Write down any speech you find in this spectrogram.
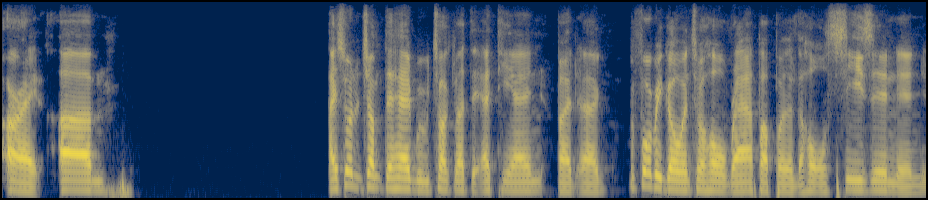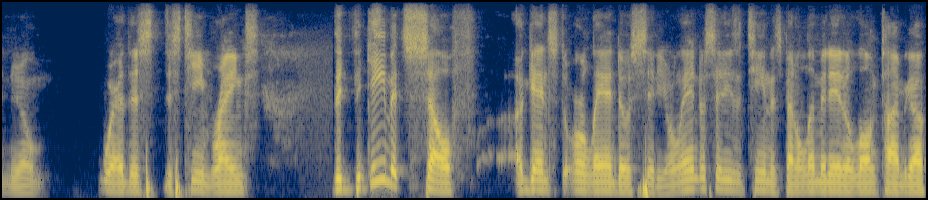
All right. Um, I sort of jumped ahead when we talked about the Etienne, but uh, before we go into a whole wrap up of the whole season and you know where this this team ranks, the the game itself against Orlando City. Orlando City is a team that's been eliminated a long time ago.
